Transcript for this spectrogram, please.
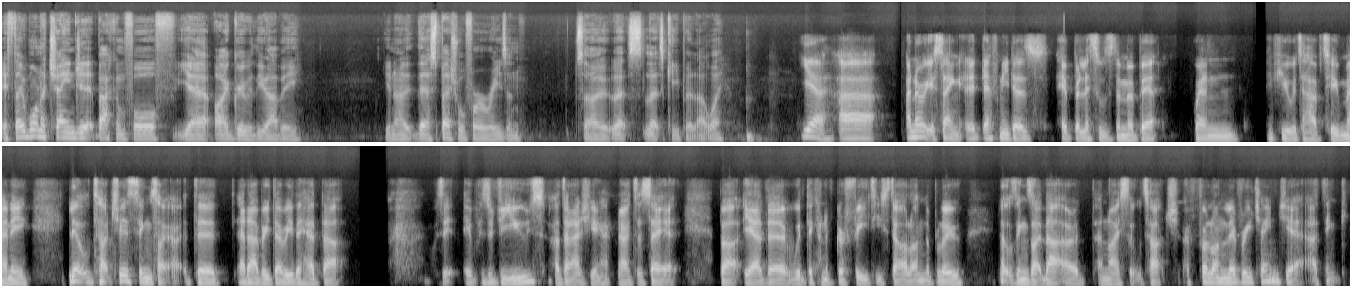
If they want to change it back and forth, yeah, I agree with you, Abby. you know they're special for a reason. So let's let's keep it that way. Yeah, uh, I know what you're saying. It definitely does. It belittles them a bit when if you were to have too many little touches, things like uh, the at Abu Dhabi they had that. Was it? It was Vuse. I don't actually know how to say it, but yeah, the with the kind of graffiti style on the blue, little things like that are a nice little touch. A full on livery change, yeah, I think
